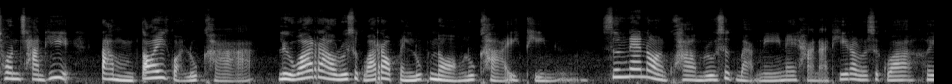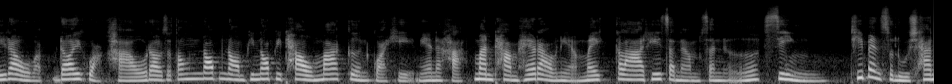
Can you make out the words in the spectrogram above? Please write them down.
ชนชั้นที่ต่ำต้อยกว่าลูกค้า หรือว่าเรารู้สึกว่าเราเป็นลูกน้องลูกค้าอีกทีหนึ่งซึ่งแน่นอนความรู้สึกแบบนี้ในฐานะที่เรารู้สึกว่าเฮ้ยเราแบบด้อยกว่าเขา เราจะต้องนอบน้อมพี่นอบพี่เทามากเกินกว่าเหตุเนี่ยนะคะ มันทำให้เราเนี่ยไม่กล้าที่จะนำเสนอสิ่งที่เป็นโซลูชัน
